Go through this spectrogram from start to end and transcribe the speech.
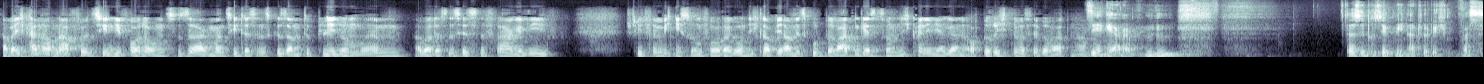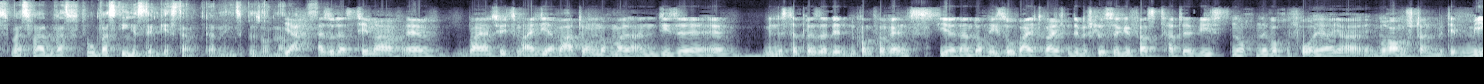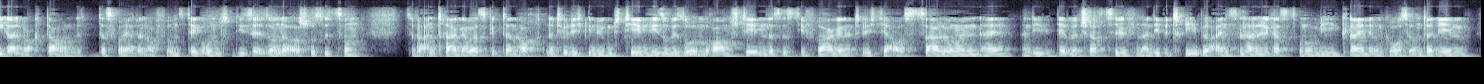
Aber ich kann auch nachvollziehen, die Forderung zu sagen, man zieht das ins gesamte Plenum. Ähm, aber das ist jetzt eine Frage, die steht für mich nicht so im Vordergrund. Ich glaube, wir haben jetzt gut beraten gestern und ich kann Ihnen ja gerne auch berichten, was wir beraten haben. Sehr gerne. Mhm. Das interessiert mich natürlich. Was, was, war, was, um was ging es denn gestern dann insbesondere? Ja, also das Thema äh, war ja natürlich zum einen die Erwartung nochmal an diese äh, Ministerpräsidentenkonferenz, die ja dann doch nicht so weitreichende Beschlüsse gefasst hatte, wie es noch eine Woche vorher ja im Raum stand mit dem Mega-Lockdown. Das war ja dann auch für uns der Grund, diese Sonderausschusssitzung zu beantragen. Aber es gibt dann auch natürlich genügend Themen, die sowieso im Raum stehen. Das ist die Frage natürlich der Auszahlungen äh, an die, der Wirtschaftshilfen an die Betriebe, Einzelhandel, Gastronomie, kleine und große Unternehmen,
